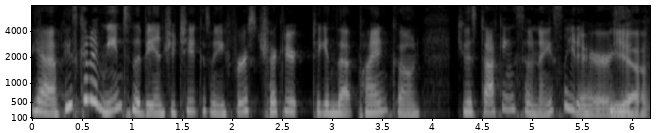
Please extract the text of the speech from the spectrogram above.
Yeah, he's kind of mean to the banshee too, because when he first tricked her to get that pine cone, he was talking so nicely to her. He- Yeah.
